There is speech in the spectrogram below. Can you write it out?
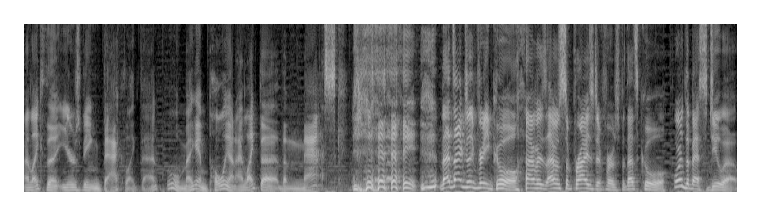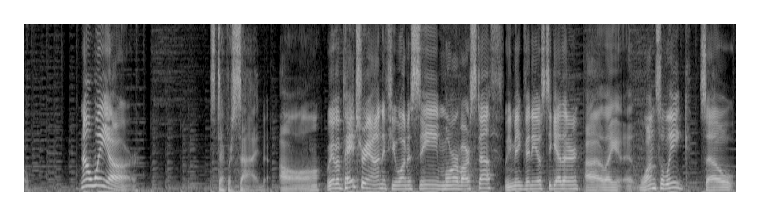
I like the ears being back like that. Ooh, Mega Empoleon. I like the the mask. that's actually pretty cool. I was I was surprised at first, but that's cool. We're the best duo. No, we are. Step aside. Aw. We have a Patreon if you want to see more of our stuff. We make videos together uh, like uh, once a week. So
